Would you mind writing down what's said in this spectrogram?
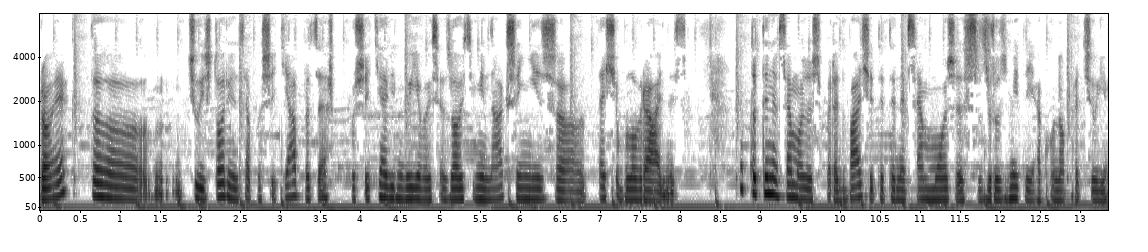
проект, е, цю історію, це пошиття, процес пошиття він виявився зовсім інакше, ніж е, те, що було в реальності. Тобто ти не все можеш передбачити, ти не все можеш зрозуміти, як воно працює.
